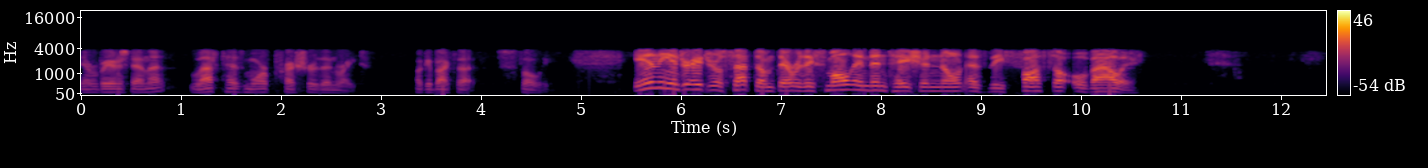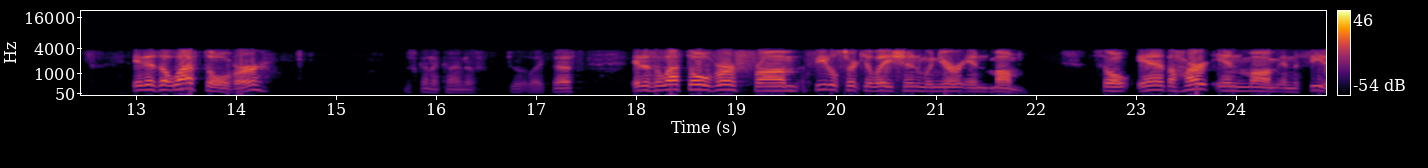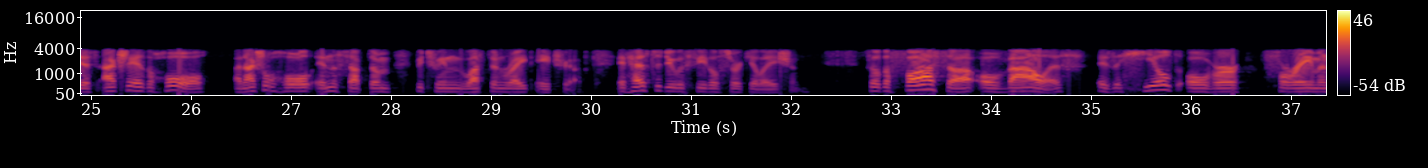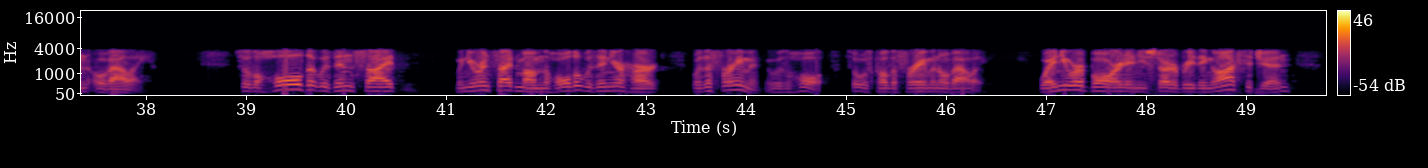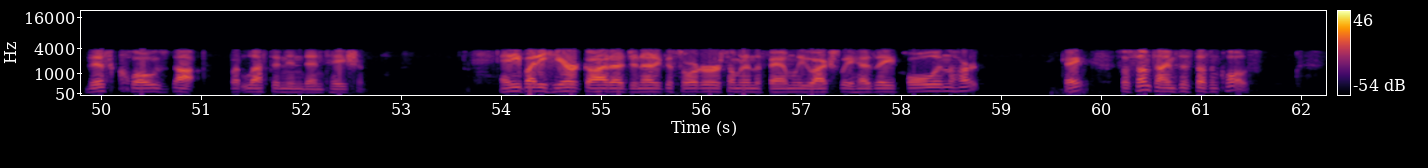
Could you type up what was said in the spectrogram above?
Everybody understand that? Left has more pressure than right. I'll get back to that slowly. In the interatrial septum, there was a small indentation known as the fossa ovale. It is a leftover. I'm just going to kind of do it like this. It is a leftover from fetal circulation when you're in mum. So in the heart in mum in the fetus actually has a hole, an actual hole in the septum between left and right atria. It has to do with fetal circulation. So the fossa ovalis is a healed over foramen ovale. So the hole that was inside when you were inside mum, the hole that was in your heart was a foramen. It was a hole. So it was called the foramen ovale. When you were born and you started breathing oxygen, this closed up but left an indentation. Anybody here got a genetic disorder or someone in the family who actually has a hole in the heart? Okay, so sometimes this doesn't close.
